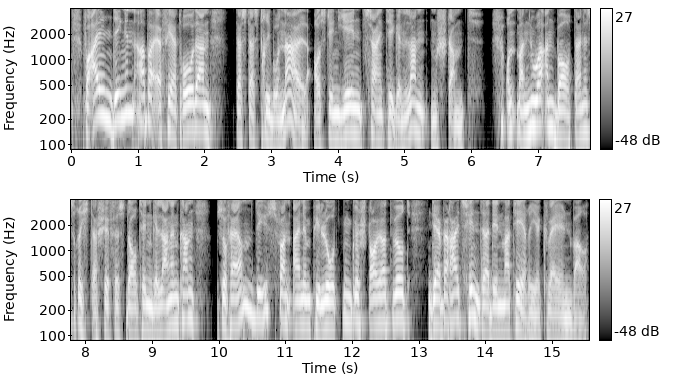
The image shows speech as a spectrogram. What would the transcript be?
Vor allen Dingen aber erfährt Rodan, dass das Tribunal aus den jenseitigen Landen stammt und man nur an Bord eines Richterschiffes dorthin gelangen kann, sofern dies von einem Piloten gesteuert wird, der bereits hinter den Materiequellen war.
